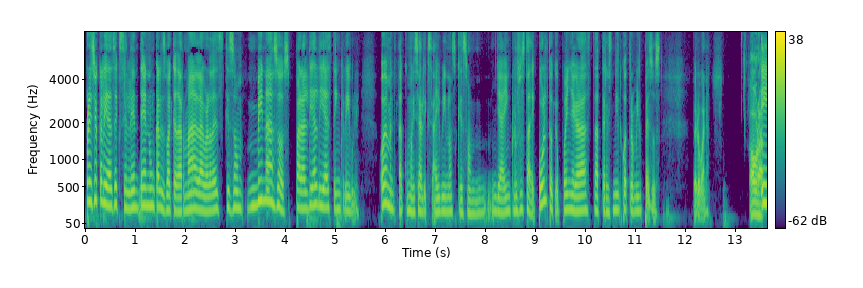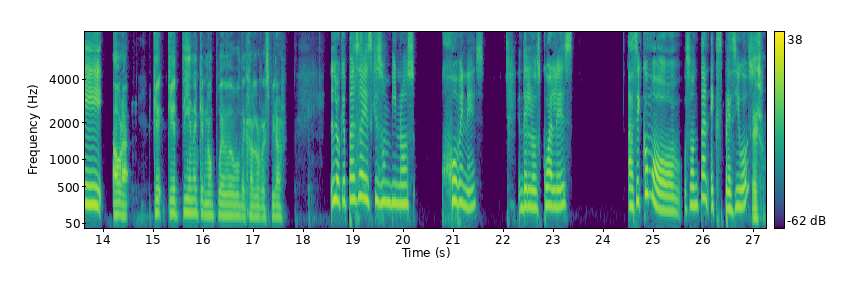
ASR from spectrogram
Precio-calidad es excelente, nunca les va a quedar mal. La verdad es que son vinazos. Para el día al día está increíble. Obviamente, como dice Alex, hay vinos que son ya incluso hasta de culto, que pueden llegar hasta 3 mil, 4 mil pesos. Pero bueno. Ahora, Y ahora, ¿qué, ¿qué tiene que no puedo dejarlo respirar? lo que pasa es que son vinos jóvenes, de los cuales, así como son tan expresivos, Eso.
